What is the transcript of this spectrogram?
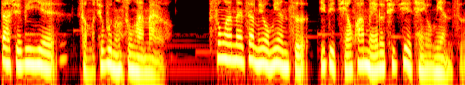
大学毕业怎么就不能送外卖了？送外卖再没有面子，也比钱花没了去借钱有面子。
